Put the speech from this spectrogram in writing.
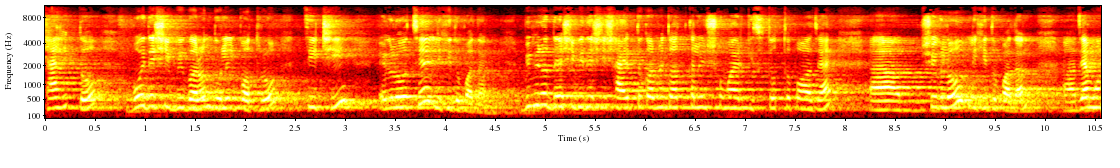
সাহিত্য, বৈদেশিক বিবরণ, দলিলপত্র, চিঠি, এগুলো হচ্ছে লিখিত উপাদান। বিভিন্ন দেশি বিদেশি সাহিত্যকর্মে তৎকালীন সময়ের কিছু তথ্য পাওয়া যায় সেগুলোও লিখিত উপাদান। যেমন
